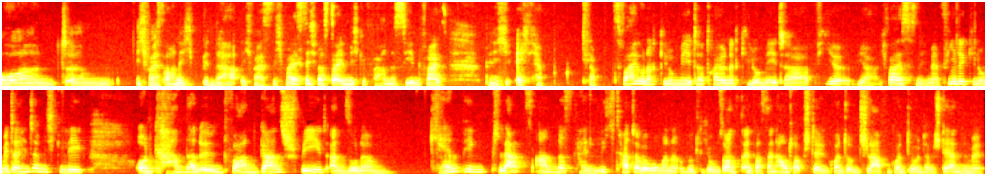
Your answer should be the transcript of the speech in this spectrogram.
und ähm, ich weiß auch nicht, bin da, ich weiß, ich weiß nicht, was da in mich gefahren ist. Jedenfalls bin ich echt, ich habe ich glaube, 200 Kilometer, 300 Kilometer, vier, ja, ich weiß es nicht mehr, viele Kilometer hinter mich gelegt und kam dann irgendwann ganz spät an so einem Campingplatz an, das kein Licht hatte, aber wo man wirklich umsonst einfach sein Auto abstellen konnte und schlafen konnte unter dem Sternenhimmel.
